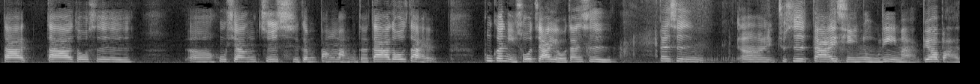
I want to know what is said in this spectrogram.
大家大家都是呃互相支持跟帮忙的，大家都在不跟你说加油，但是但是嗯、就是大家一起努力嘛，不要把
